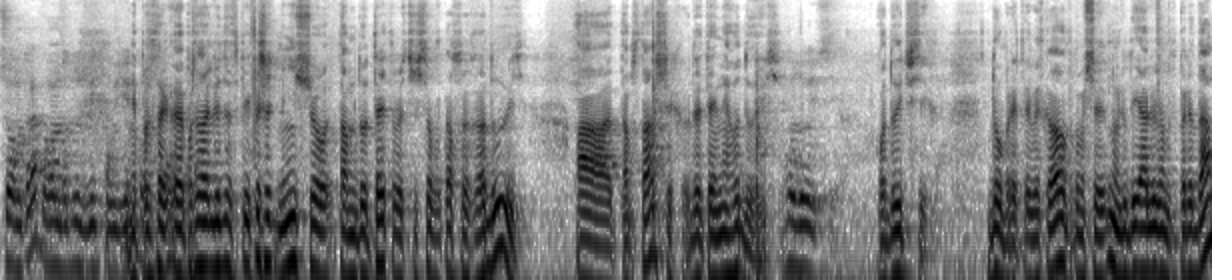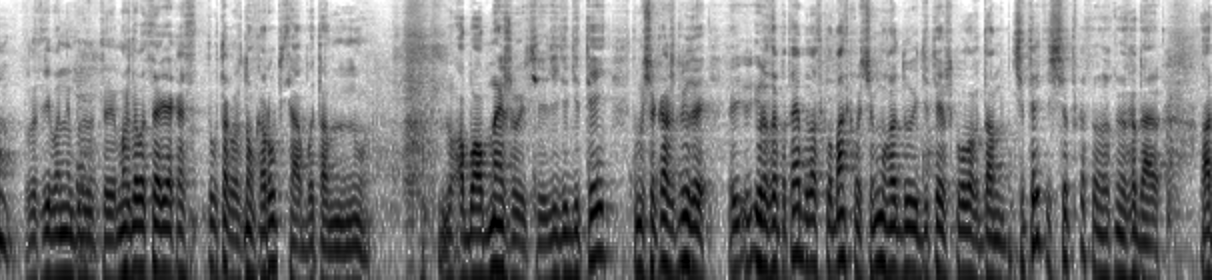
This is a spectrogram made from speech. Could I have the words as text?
Що вам треба, вам дадуть відповіді. Не, просто, е, просто люди пишуть мені, що там до 3 чи 4 класу годують, а там старших дітей не годують. Годують всіх. Годують всіх. Добре, ти ви сказали, тому що ну, люди, я людям передам, тоді вони будуть. е, Можливо, це якась ну, також знову корупція або там, ну. Ну, або обмежують дітей, тому що кажуть люди, Юра, запитай, будь ласка, Лобанського, чому годують дітей в школах там чи третій, чи четвертий не згадаю. А,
